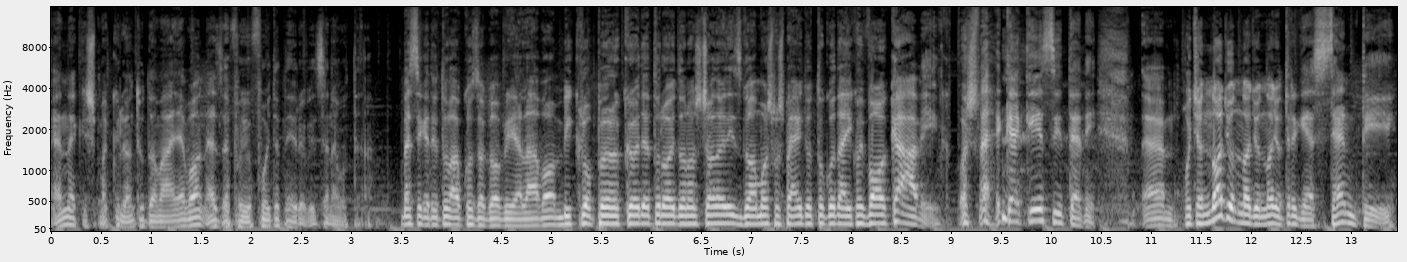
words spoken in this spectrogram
ennek is már külön tudománya van, ezzel fogjuk folytatni rövid zene után. Beszélgetünk tovább Koza Gabrielával, mikropörköl, de tulajdonos nagyon izgalmas, most már jutottunk odáig, hogy van kávénk. Most fel kell készíteni. Um, hogyha nagyon-nagyon-nagyon tényleg ilyen szentélyt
